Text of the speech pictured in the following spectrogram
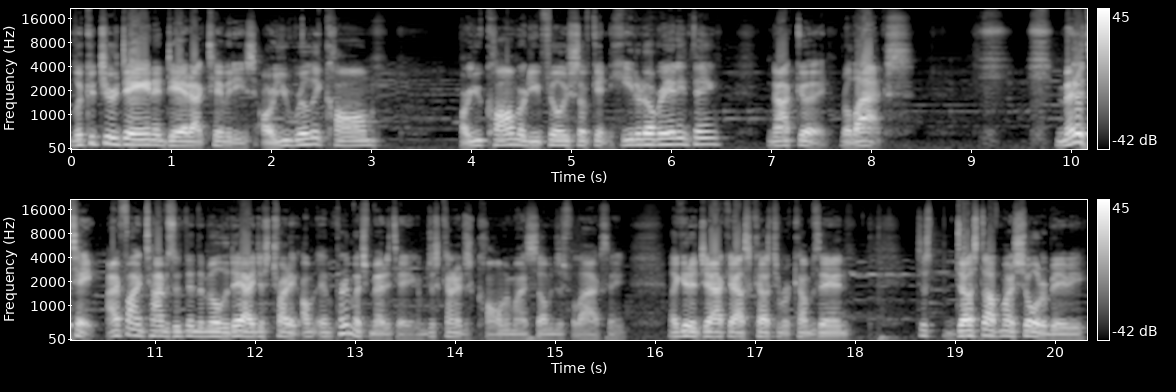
Look at your day in and day out activities. Are you really calm? Are you calm or do you feel yourself getting heated over anything? Not good. Relax. Meditate. I find times within the middle of the day, I just try to, I'm, I'm pretty much meditating. I'm just kind of just calming myself and just relaxing. I get a jackass customer comes in, just dust off my shoulder, baby.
